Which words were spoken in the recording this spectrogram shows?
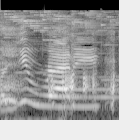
Are you ready?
